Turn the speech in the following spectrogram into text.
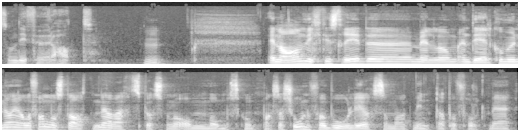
som de før har hatt. Mm. En annen viktig strid eh, mellom en del kommuner i alle fall, og staten det har vært spørsmålet om momskompensasjon for boliger som har vært mynta på folk med,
